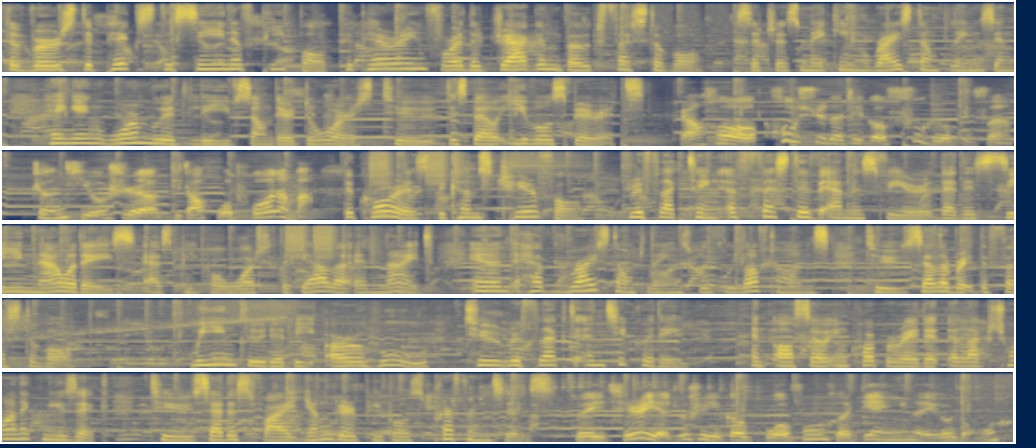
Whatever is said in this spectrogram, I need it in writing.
The verse depicts the scene of people preparing for the Dragon Boat Festival, such as making rice dumplings and hanging wormwood leaves on their doors to dispel evil spirits. 然后后续的这个副歌部分整体又是比较活泼的嘛。The chorus becomes cheerful, reflecting a festive atmosphere that is seen nowadays as people watch the gala at night and have rice dumplings with loved ones to celebrate the festival. We included the erhu to reflect antiquity and also incorporated electronic music to satisfy younger people's preferences. 所以其实也就是一个国风和电音的一个融合。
